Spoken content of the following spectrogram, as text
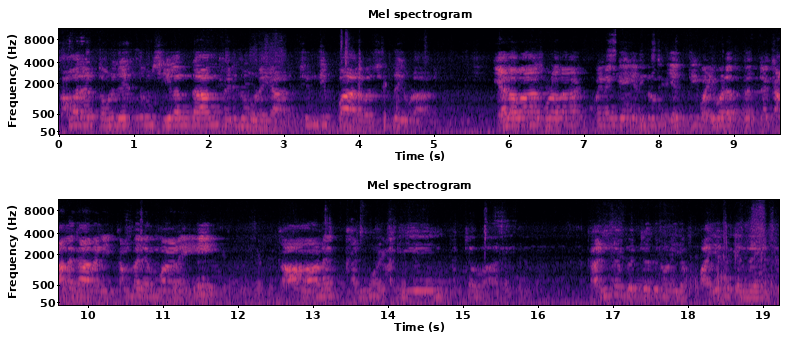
அமரர் தொழுதேத்தும் சீலந்தான் பெரிதும் உடையார். சிந்திப்பார் அவர் சிந்தையுளார். ஏலவார் குழலாள் வினங்கை என்றும் ஏத்தி வழிபட பெற்ற காலகாலனை கம்பரெம்மானை காண கண் அடியேன் பெற்றவாறு. கண்ணு பெற்றதனுடைய பயன் என்ன என்று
